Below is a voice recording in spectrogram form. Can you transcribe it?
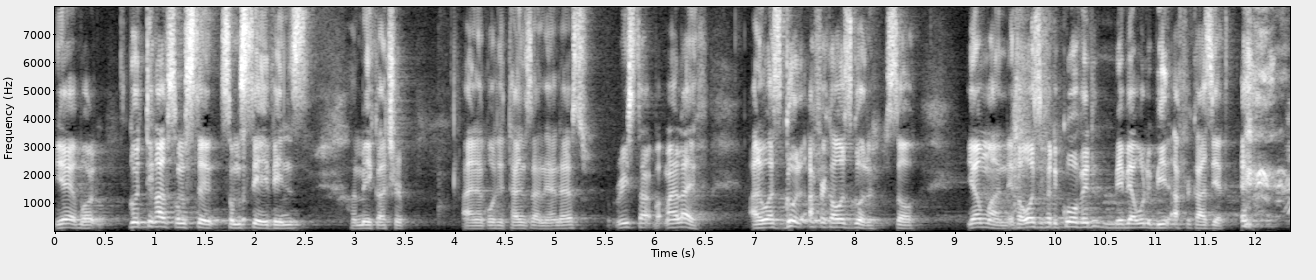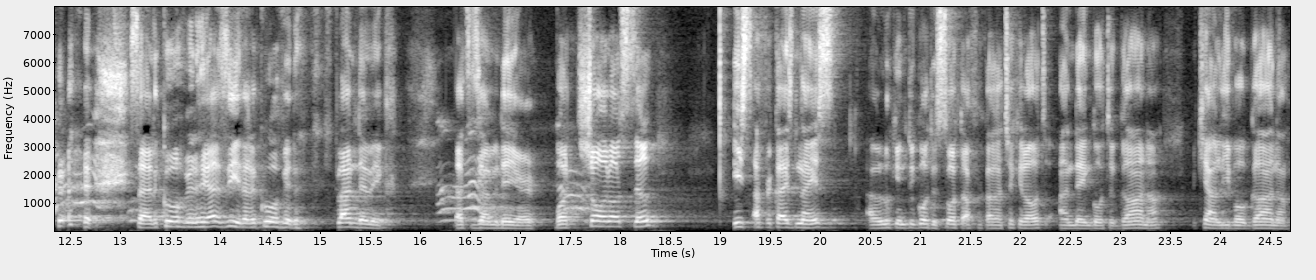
Yeah, but good thing I have some sa- some savings and make a trip and I go to Tanzania and I just restart my life. And it was good. Africa was good. So, yeah, man, if it wasn't for the COVID, maybe I wouldn't be in Africa as yet. so, the COVID, here's it, the COVID pandemic. That is why. But shout out still, East Africa is nice. I'm looking to go to South Africa, to check it out, and then go to Ghana. We can't leave out Ghana.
